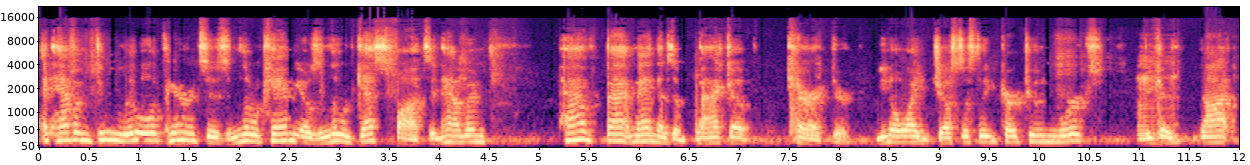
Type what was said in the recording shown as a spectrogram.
and have him do little appearances and little cameos and little guest spots and have him have Batman as a backup character. You know why Justice League cartoon works? Mhm. Because not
